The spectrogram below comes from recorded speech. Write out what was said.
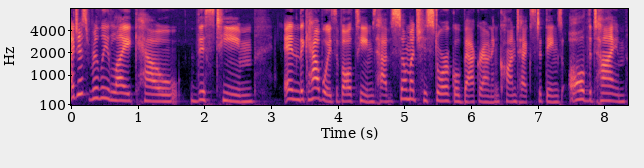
I just really like how this team and the Cowboys of all teams have so much historical background and context to things all the time.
